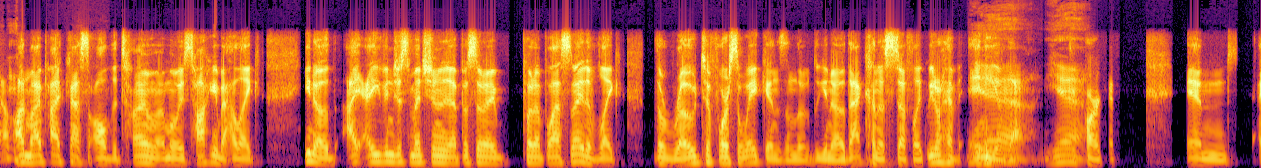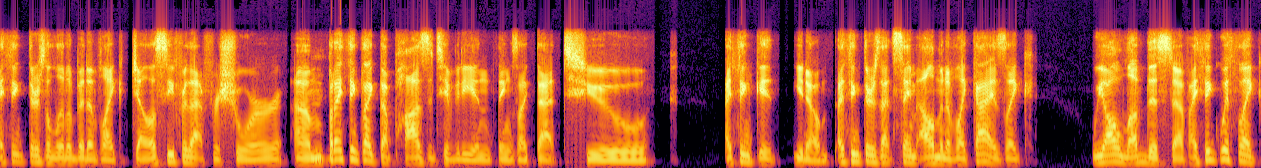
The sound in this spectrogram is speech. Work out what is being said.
on my podcast all the time, I'm always talking about how like, you know, I, I even just mentioned an episode I put up last night of like the road to Force Awakens and the you know that kind of stuff. Like we don't have any of that Yeah. park and i think there's a little bit of like jealousy for that for sure um but i think like the positivity and things like that too i think it you know i think there's that same element of like guys like we all love this stuff i think with like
